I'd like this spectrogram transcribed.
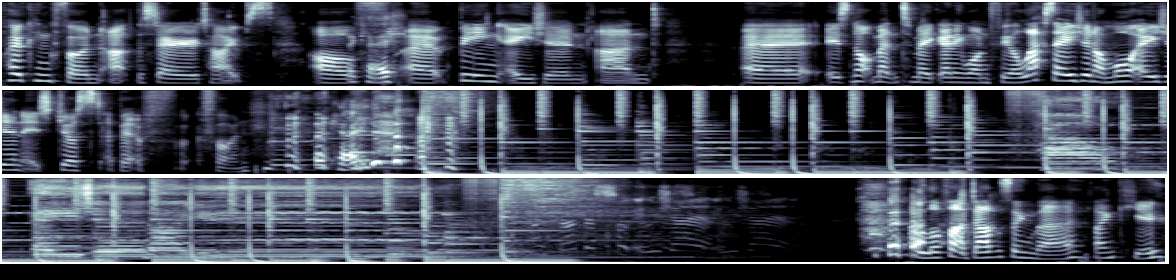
poking fun at the stereotypes of Okay. uh, being asian and uh, it's not meant to make anyone feel less asian or more asian it's just a bit of f- fun Okay. How Asian I love that dancing there. Thank you.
